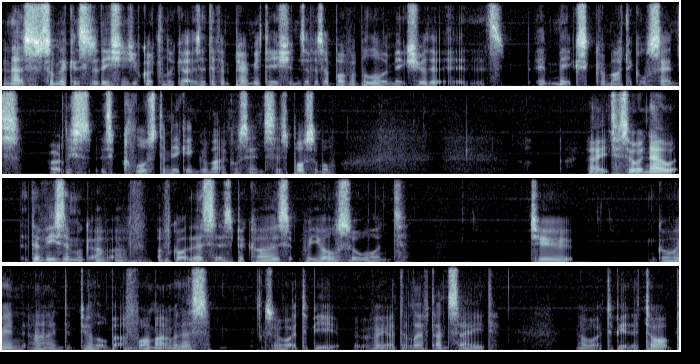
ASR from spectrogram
And that's some of the considerations you've got to look at is the different permutations, if it's above or below, and make sure that it's, it makes grammatical sense, or at least as close to making grammatical sense as possible. Right, so now the reason I've, I've got this is because we also want to go in and do a little bit of formatting with this. So I want it to be right at the left hand side. I want it to be at the top.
